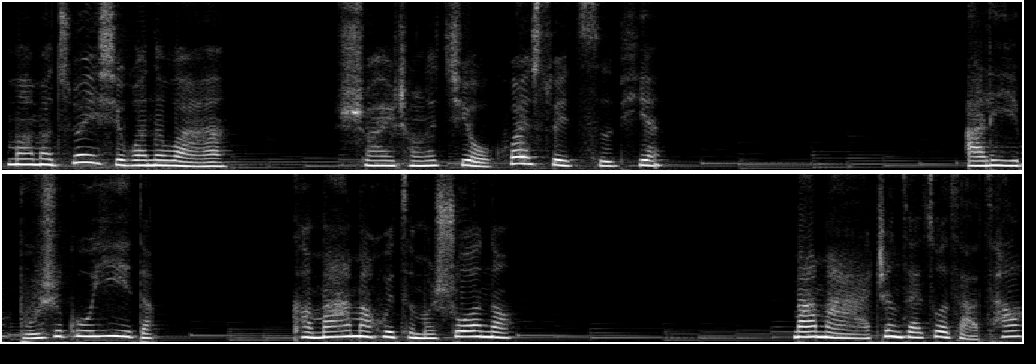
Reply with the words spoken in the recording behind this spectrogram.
妈妈最喜欢的碗，摔成了九块碎瓷片。阿丽不是故意的，可妈妈会怎么说呢？妈妈正在做早操。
